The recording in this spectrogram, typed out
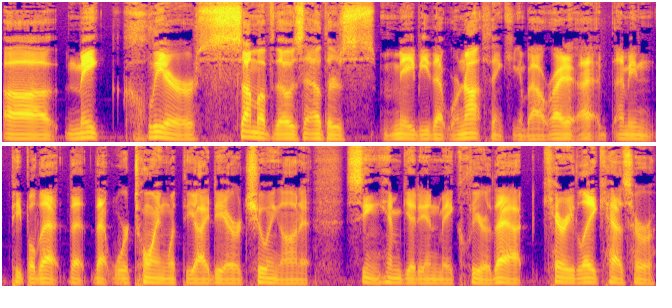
uh, make clear some of those others maybe that we're not thinking about, right? I, I mean, people that, that, that were toying with the idea or chewing on it, seeing him get in may clear that. Kari Lake has her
